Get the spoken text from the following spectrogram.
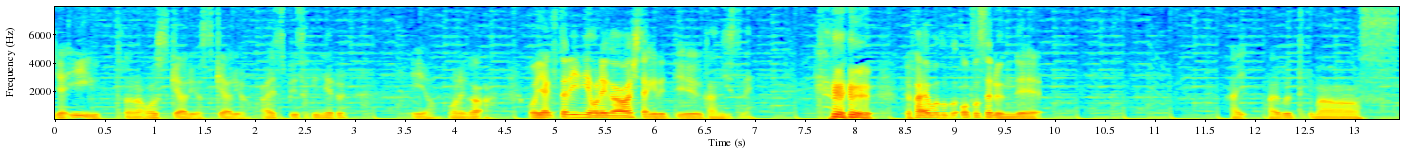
いや、いい。俺好きあるよ、好きあるよ。ISP 先にやる？いいよ、俺が。こう焼き鳥に俺が合わせてあげるっていう感じですね。で、5落とせるんで、はい、5打ってきます。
